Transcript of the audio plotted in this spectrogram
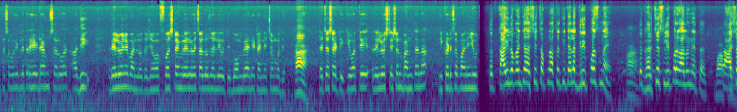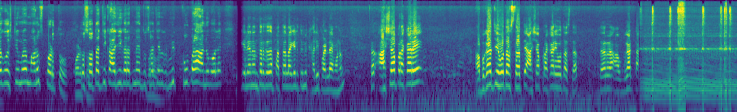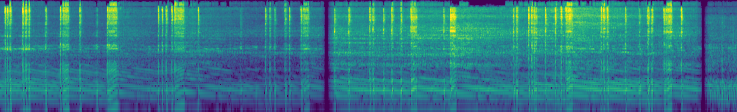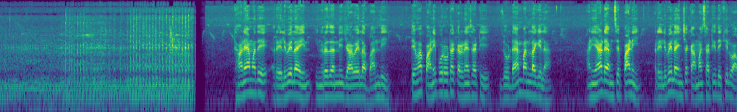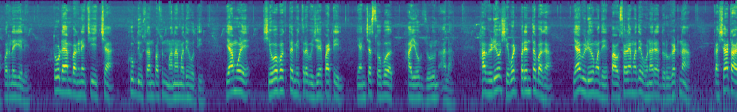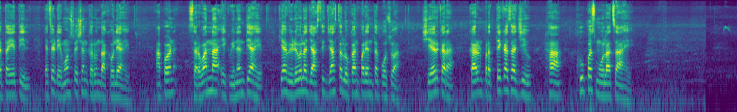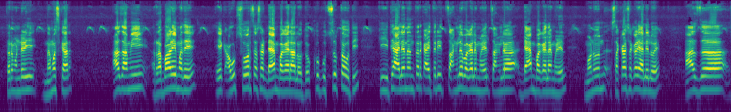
तसं बघितलं तर हे डॅम सर्वात आधी रेल्वेने बांधलं होतं. जेव्हा फर्स्ट टाइम रेल्वे चालू झाली होती बॉम्बे आणि ठाण्याच्या मध्ये. हा. त्याच्यासाठी किंवा ते रेल्वे स्टेशन बांधताना इकडचं पाणी येऊ तर काही लोकांचे असे चपल असतात की त्याला ग्रिपच नाही. हा. तर घरचे स्लीपर घालून येतात. तर बापरे. अशा गोष्टीमुळे माणूस पडतो. पडतो. तो स्वतःची काळजी करत नाही दुसऱ्याची मी खूप वेळा अनुभवलंय गेल्यानंतर त्याचा पत्ता लागेल तुम्ही खाली पडलाय म्हणून. तर अशा प्रकारे अपघात जे होत असतात ते अशा प्रकारे होत असतात. तर अपघात टा- ठाण्यामध्ये रेल्वे लाईन इंग्रजांनी ज्या वेळेला बांधली तेव्हा पाणीपुरवठा करण्यासाठी जो डॅम बांधला गेला आणि या डॅमचे पाणी रेल्वे लाईनच्या कामासाठी देखील वापरले गेले तो डॅम बघण्याची इच्छा खूप दिवसांपासून मनामध्ये होती. यामुळे शिवभक्त मित्र विजय पाटील यांच्यासोबत हा योग जुळून आला. हा व्हिडिओ शेवटपर्यंत बघा. या व्हिडिओमध्ये पावसाळ्यामध्ये होणाऱ्या दुर्घटना कशा टाळता येतील याचे डेमॉन्स्ट्रेशन करून दाखवले आहे. आपण सर्वांना एक विनंती आहे की या व्हिडिओला जास्तीत जास्त लोकांपर्यंत पोचवा. शेअर करा कारण प्रत्येकाचा जीव हा खूपच मोलाचा आहे. तर मंडळी नमस्कार. आज आम्ही रबाळेमध्ये एक आउटसोर्स असा डॅम बघायला आलो होतो. खूप उत्सुकता होती की इथे आल्यानंतर काहीतरी चांगलं बघायला मिळेल चांगलं डॅम बघायला मिळेल. म्हणून सकाळ सकाळी आलेलो आहे. आज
